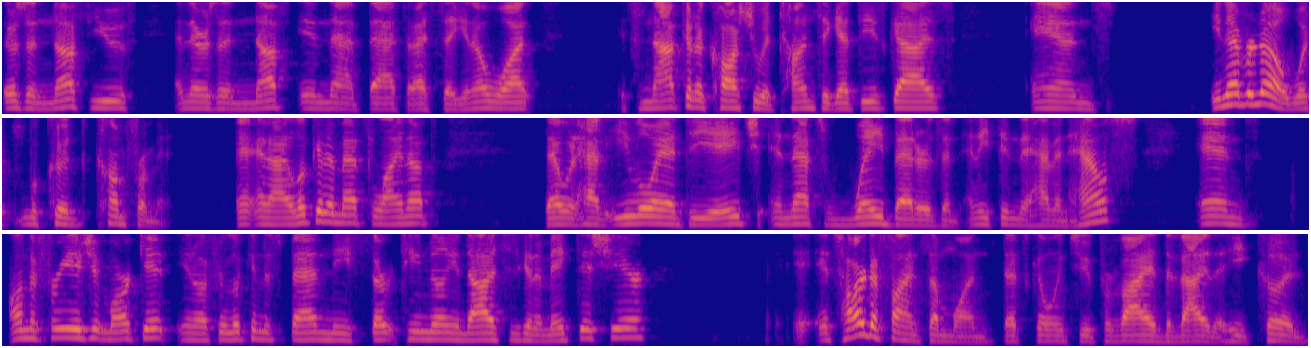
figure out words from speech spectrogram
There's enough youth and there's enough in that bat that I say, you know what? It's not going to cost you a ton to get these guys. And you never know what, what could come from it. And, and I look at a Mets lineup that would have Eloy at DH, and that's way better than anything they have in house. And on the free agent market, you know, if you're looking to spend the $13 million he's going to make this year, it's hard to find someone that's going to provide the value that he could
